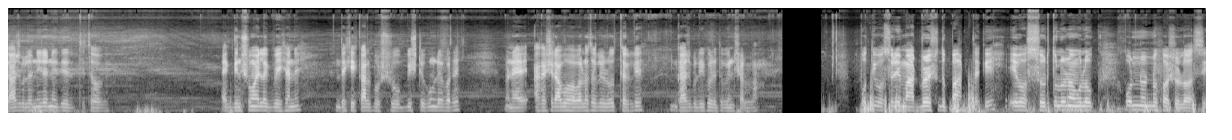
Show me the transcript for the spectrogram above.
গাছগুলো নিড়ানি দিয়ে দিতে হবে। একদিন সময় লাগবে এখানে, দেখি কাল পরশু বৃষ্টি কমলে পারে মানে আকাশের আবহাওয়া ভালো থাকলে, রোদ থাকলে গাছগুলি করে দেবো ইনশাল্লাহ। প্রতি বছরে মাঠ ভরে শুধু পাট থাকে, এবছর তুলনামূলক অন্য অন্য ফসলও আছে।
